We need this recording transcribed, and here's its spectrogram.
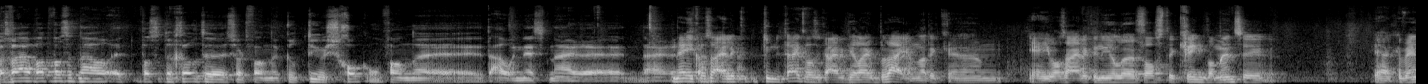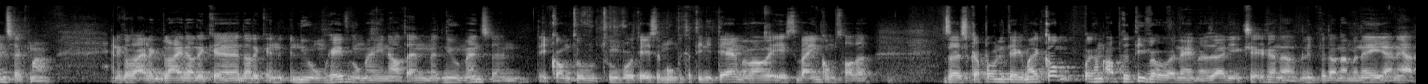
Wat, wa- wat was het nou? Het- Was het een grote soort van cultuurschok om van eh, het oude nest naar. eh, naar Nee, ik was eigenlijk, toen de tijd was ik eigenlijk heel erg blij. Omdat ik, ehm, ja, je was eigenlijk een hele vaste kring van mensen ja, gewend, zeg maar. En ik was eigenlijk blij dat ik, eh, dat ik een, een nieuwe omgeving om me heen had en met nieuwe mensen. En ik kwam toen, toen voor het eerst in Montecatini Terme, waar we de eerste bijeenkomst hadden. Zei Scarponi tegen mij, kom, we gaan een aperitivo nemen. Zei hij, ik zeg, ja, nou, dan liepen we dan naar beneden. En ja,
